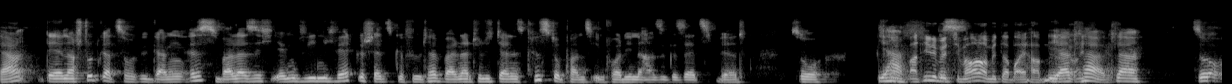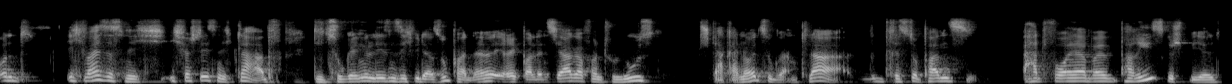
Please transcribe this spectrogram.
ja, der nach Stuttgart zurückgegangen ist, weil er sich irgendwie nicht wertgeschätzt gefühlt hat, weil natürlich Dennis Christopans ihm vor die Nase gesetzt wird. So, ja. Martine willst du auch noch mit dabei haben. Ne? Ja, klar, klar. So, und ich weiß es nicht. Ich verstehe es nicht. Klar, die Zugänge lesen sich wieder super. Ne? Erik Balenciaga von Toulouse, starker Neuzugang. Klar, Christo Panz hat vorher bei Paris gespielt.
